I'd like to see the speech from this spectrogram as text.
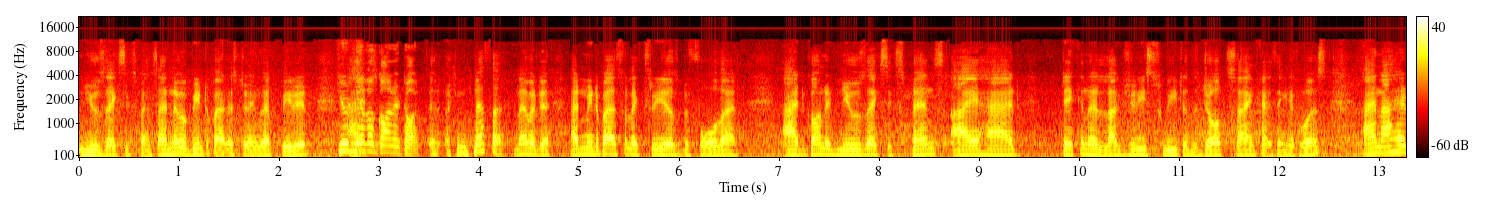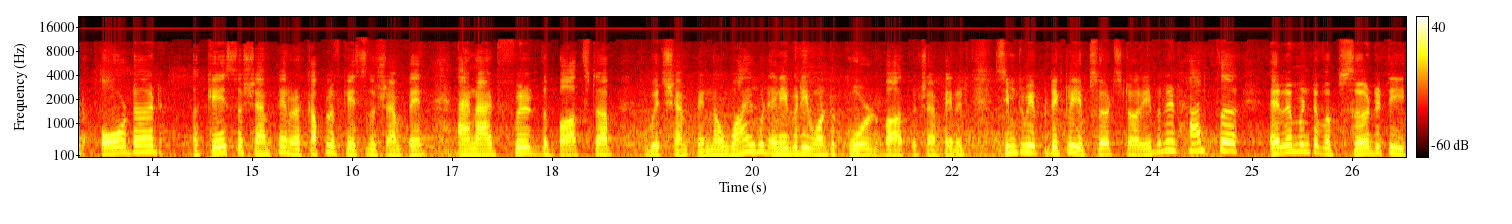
NewsX expense. I'd never been to Paris during that period. You'd I never gone at all. Uh, never, never did. I'd been to Paris for like three years before that. I'd gone at NewsX expense. I had taken a luxury suite at the George Cinq, I think it was, and I had ordered a case of champagne or a couple of cases of champagne, and I'd filled the bathtub with champagne. Now, why would anybody want a cold bath with champagne? It seemed to be a particularly absurd story, but it had the element of absurdity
